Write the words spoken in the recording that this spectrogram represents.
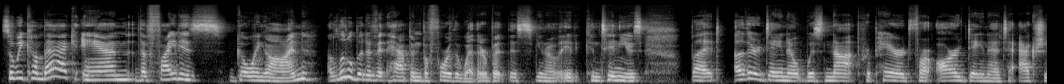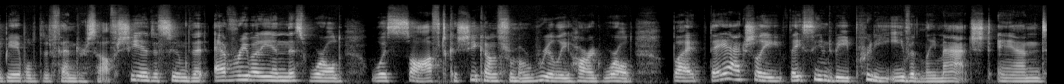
So we come back and the fight is going on. A little bit of it happened before the weather, but this, you know, it continues. But other Dana was not prepared for our Dana to actually be able to defend herself. She had assumed that everybody in this world was soft because she comes from a really hard world but they actually they seem to be pretty evenly matched and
